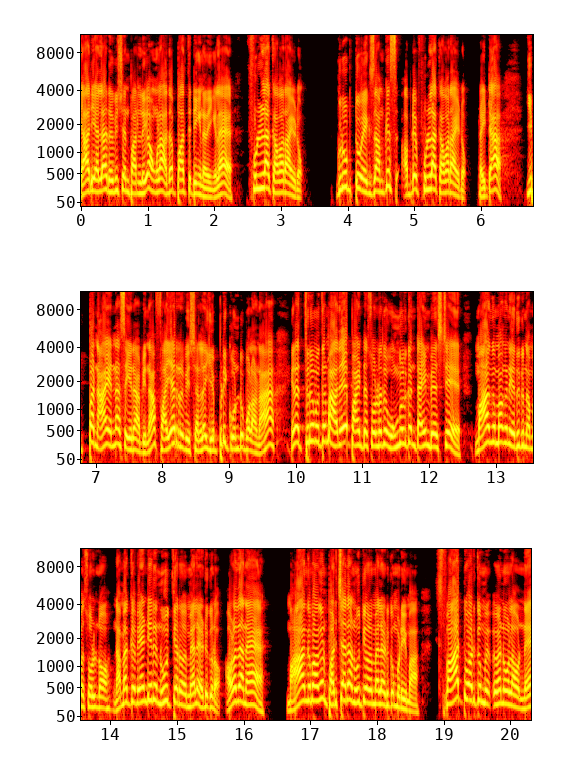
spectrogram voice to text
யார் யாரெல்லாம் ரிவிஷன் பண்ணலையோ அவங்கள அதை பார்த்துட்டீங்கன்னு வைங்களேன் ஃபுல்லாக கவர் ஆகிடும் குரூப் டூ எக்ஸாம்க்கு அப்படியே ஃபுல்லாக கவர் ஆகிடும் ரைட்டா இப்போ நான் என்ன செய்கிறேன் அப்படின்னா ஃபயர் ரிவிஷனில் எப்படி கொண்டு போகலான்னா ஏன்னா திரும்ப திரும்ப அதே பாயிண்ட்டை சொல்கிறது உங்களுக்கும் டைம் வேஸ்ட்டு மாங்கு மாங்குன்னு எதுக்கு நம்ம சொல்லணும்? நமக்கு வேண்டியது நூற்றி அறுபது மேலே எடுக்கணும். அவ்வளோதானே மாங்கு மாங்குன்னு படிச்சாதான் நூற்றி அறுபது மேலே எடுக்க முடியுமா? ஸ்மார்ட் ஒர்க்கும் வேணும்ல ஒன்று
